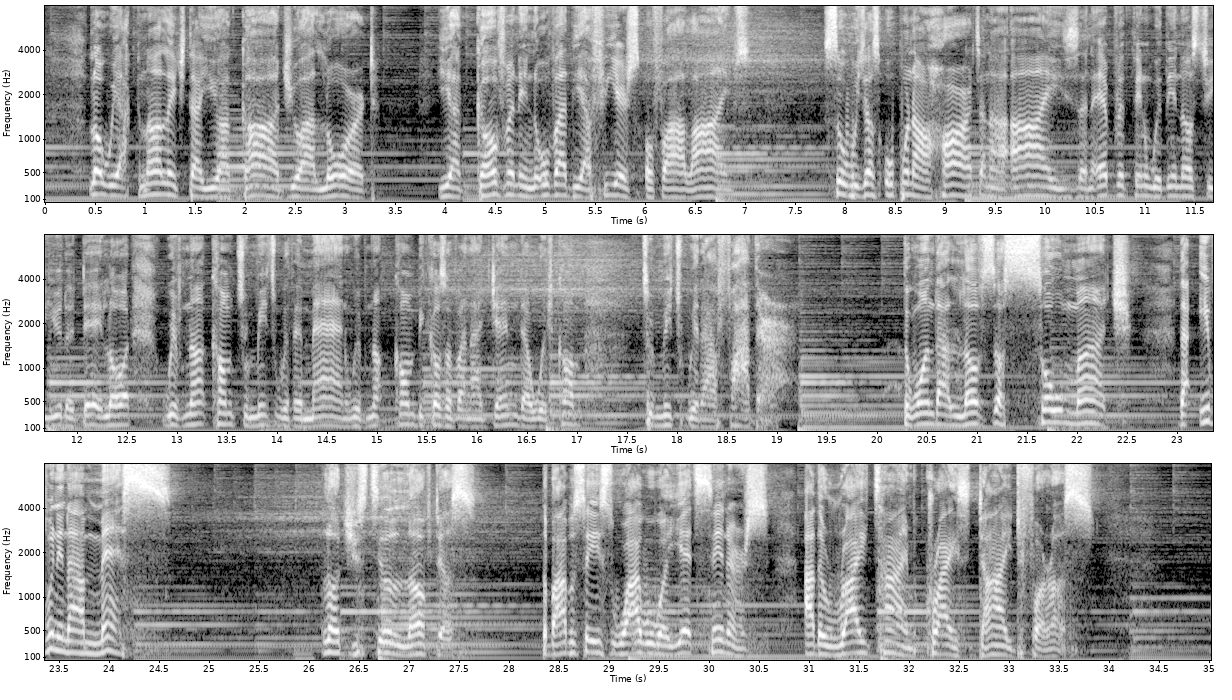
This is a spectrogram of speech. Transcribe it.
Lord, we acknowledge that you are God, you are Lord, you are governing over the affairs of our lives. So we just open our hearts and our eyes and everything within us to you today. Lord, we've not come to meet with a man, we've not come because of an agenda, we've come to meet with our Father, the one that loves us so much that even in our mess, Lord, you still loved us. The Bible says, while we were yet sinners, at the right time, Christ died for us.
